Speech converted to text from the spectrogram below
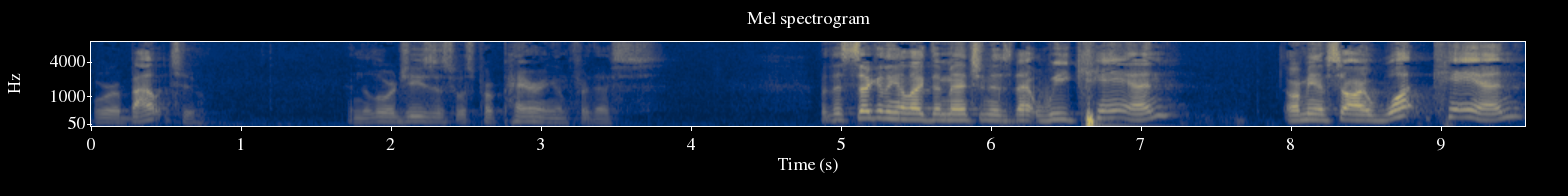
were about to, and the Lord Jesus was preparing them for this. But the second thing I'd like to mention is that we can, or I mean, I'm sorry, what can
